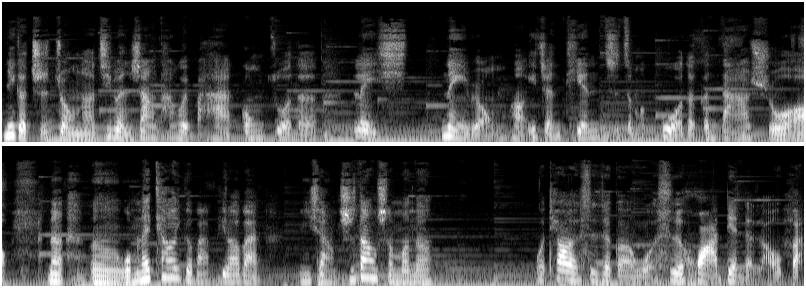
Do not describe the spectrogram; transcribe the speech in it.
那个职种呢，基本上他会把他工作的类型内容哈，一整天是怎么过的跟大家说哦。那嗯，我们来挑一个吧，皮老板，你想知道什么呢？我挑的是这个，我是花店的老板。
